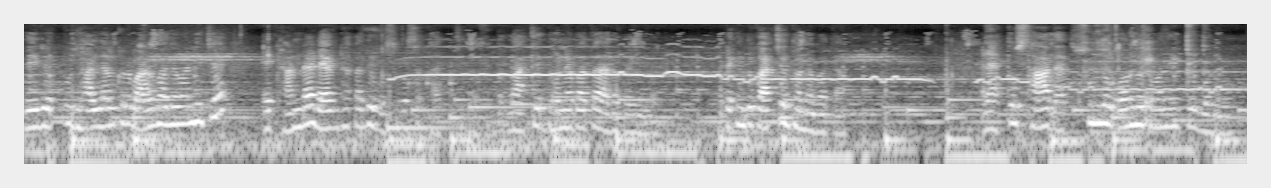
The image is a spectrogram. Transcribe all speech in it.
দিয়ে একটু ঝাল ঝাল করে বারো ভাজা বানিয়েছে, এই ঠান্ডায় র্যাগ ঢাকা দিয়ে বসে বসে খাচ্ছি। গাছের ধনে পাতা আর। এটা কিন্তু গাছের ধনে পাতা আর এত স্বাদ, এত সুন্দর গন্ধ তোমাদের কি বলব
